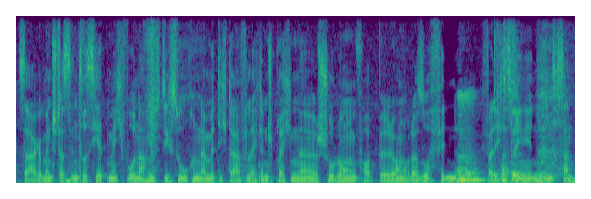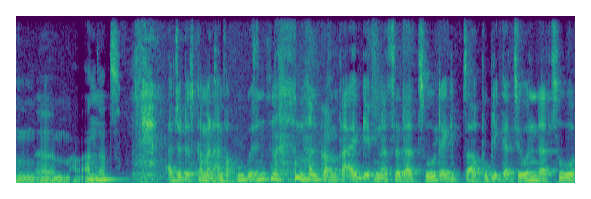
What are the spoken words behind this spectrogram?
sage, Mensch, das interessiert mich, wonach müsste ich suchen, damit ich da vielleicht entsprechende Schulungen, Fortbildung oder so finde? Mhm weil ich das okay. finde einen interessanten ähm, Ansatz. Mhm. Also das kann man einfach googeln, dann kommen ein paar Ergebnisse dazu. Da gibt es auch Publikationen dazu.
